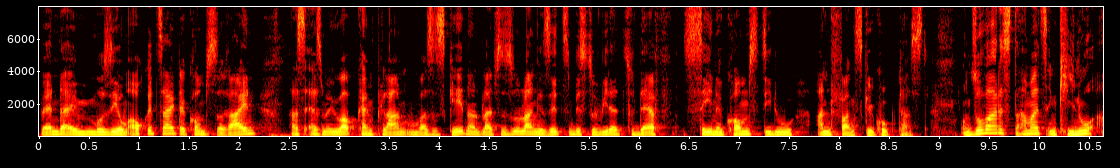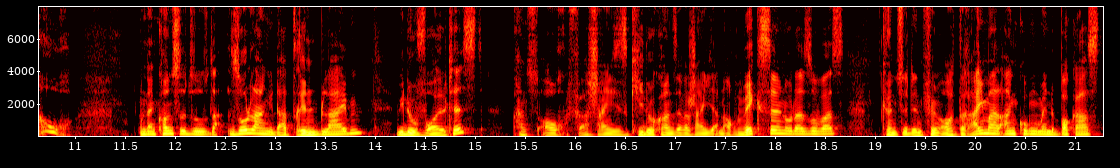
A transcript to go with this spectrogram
werden da im Museum auch gezeigt. Da kommst du rein, hast erstmal überhaupt keinen Plan, um was es geht, und dann bleibst du so lange sitzen, bis du wieder zu der Szene kommst, die du anfangs geguckt hast. Und so war das damals im Kino auch. Und dann konntest du so, so lange da drin bleiben, wie du wolltest. Kannst auch wahrscheinlich, das Kino kannst du wahrscheinlich dann auch wechseln oder sowas. Könntest du den Film auch dreimal angucken, wenn du Bock hast.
